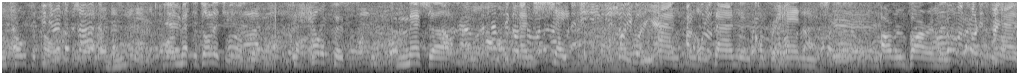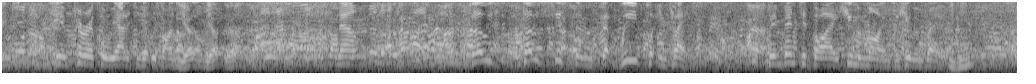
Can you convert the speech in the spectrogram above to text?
and protocols mm-hmm. and methodologies to help us measure and shape and understand and comprehend our environment and the empirical reality that we find ourselves in. yep, yep. Now, those those systems that we've put in place, were invented by human minds and human brains, mm-hmm.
